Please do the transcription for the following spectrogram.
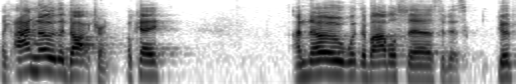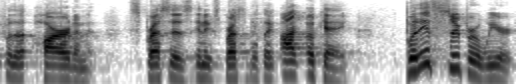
Like, I know the doctrine, okay? I know what the Bible says, that it's good for the heart and expresses inexpressible things. I, okay. But it's super weird.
